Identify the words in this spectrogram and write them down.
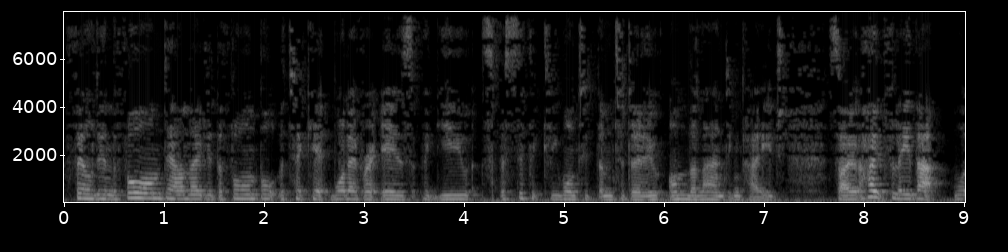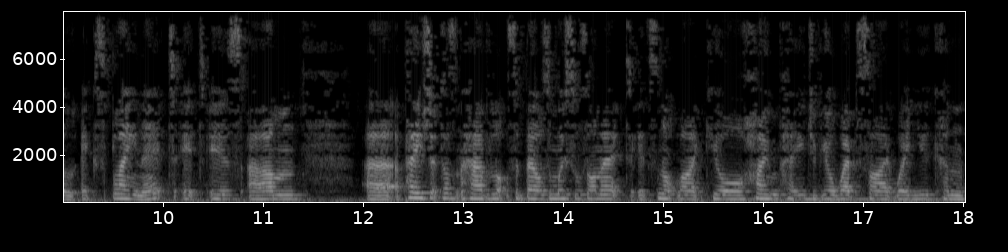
filled in the form, downloaded the form, bought the ticket, whatever it is that you specifically wanted them to do on the landing page. So hopefully that will explain it. It is um, uh, a page that doesn't have lots of bells and whistles on it. It's not like your home page of your website where you can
